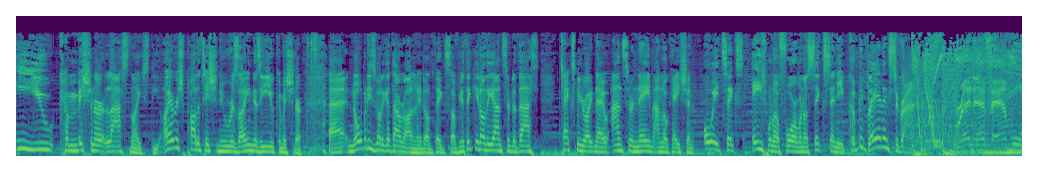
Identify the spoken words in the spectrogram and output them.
EU Commissioner last night? The Irish politician who resigned as EU Commissioner. Uh, nobody's going to get that wrong, I don't think. So if you think you know the answer to that, text me right now. Answer, name, and location 086 8104 106, and you could be playing Instagram. Red FM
